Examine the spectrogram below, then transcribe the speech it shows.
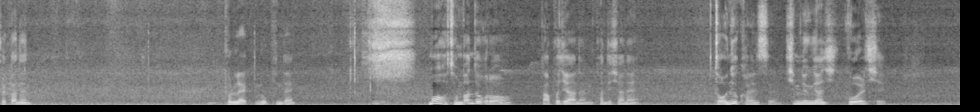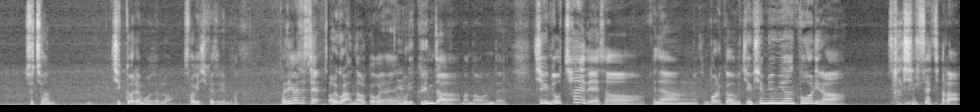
제 거는 블랙 루프인데. 뭐, 전반적으로 나쁘지 않은 컨디션의 더뉴 카렌스 16년 9월식 추천 직거래 모델로 소개시켜 드립니다. 어디 가셨어요? 얼굴 안 나올 거고요. 네. 우리 그림자만 나오는데 지금 요 차에 대해서 그냥 지금 보니까 지금 16년 9월이라 사실 새 차라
